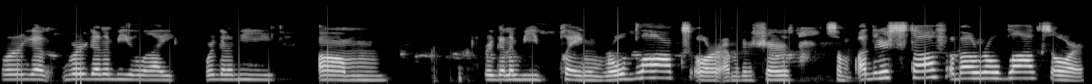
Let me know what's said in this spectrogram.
we're gonna, we're gonna be like, we're gonna be, um, we're gonna be playing Roblox, or I'm gonna share some other stuff about Roblox or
